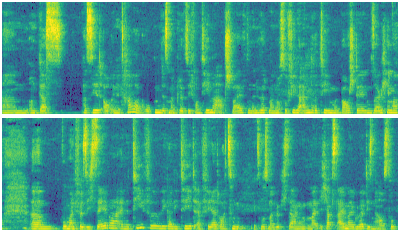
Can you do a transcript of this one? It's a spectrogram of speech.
Ähm, und das passiert auch in den Trauergruppen, dass man plötzlich vom Thema abschweift und dann hört man noch so viele andere Themen und Baustellen, sage ich immer, ähm, wo man für sich selber eine tiefe Legalität erfährt. Oh, zum, jetzt muss man wirklich sagen, mal, ich habe es einmal gehört, diesen Ausdruck.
